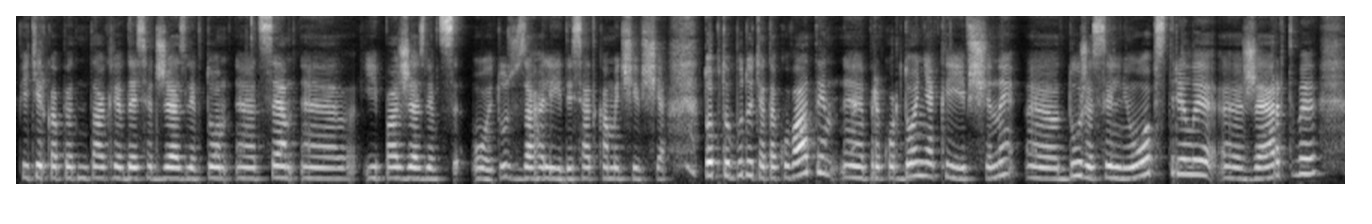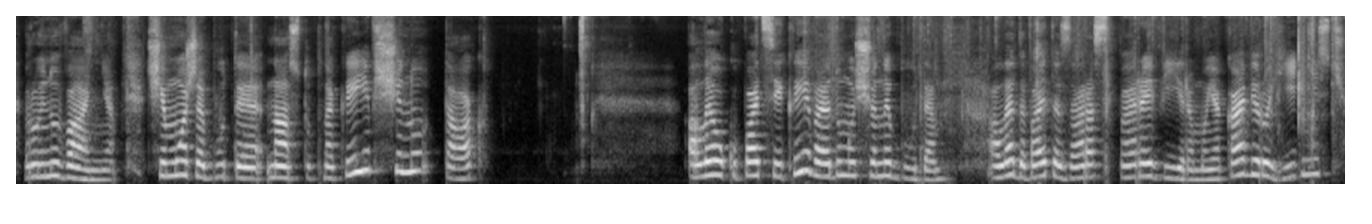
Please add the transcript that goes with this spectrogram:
п'ятірка пентаклів, 10 жезлів, то е, це е, і паж жезлів, це, ой, тут взагалі десятка мечів ще. Тобто будуть атакувати е, прикордоння Київщини, е, дуже сильні обстріли, е, жертви, руйнування. Чи може бути наступ на Київщину? Так. Але окупації Києва, я думаю, що не буде. Але давайте зараз перевіримо, яка вірогідність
